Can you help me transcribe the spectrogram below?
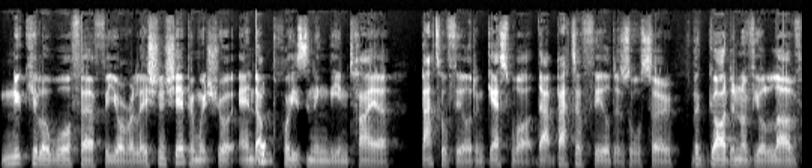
nuclear warfare for your relationship, in which you'll end up poisoning the entire battlefield. And guess what? That battlefield is also the garden of your love,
